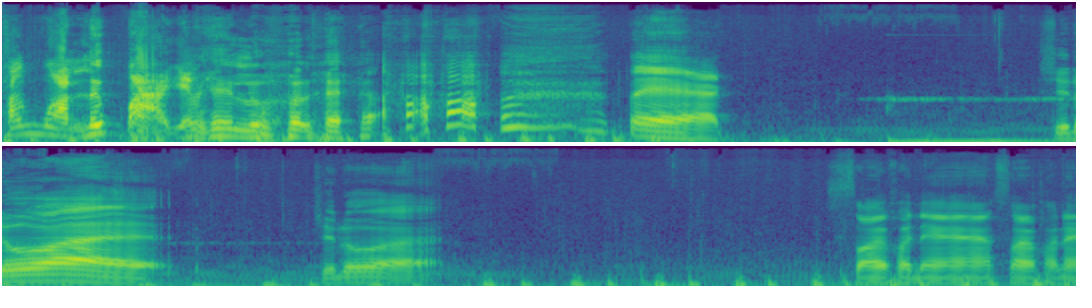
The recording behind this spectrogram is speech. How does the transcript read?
ทั้งวันหรือเปล่ายังไม่รู้เลย แตกช่วยด้วยช่วยด้วยซอยคอยแนซอยคอยแน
